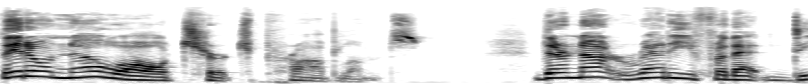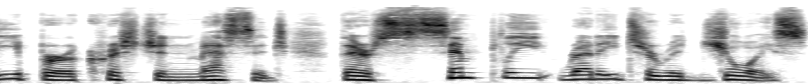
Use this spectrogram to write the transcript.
They don't know all church problems. They're not ready for that deeper Christian message. They're simply ready to rejoice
